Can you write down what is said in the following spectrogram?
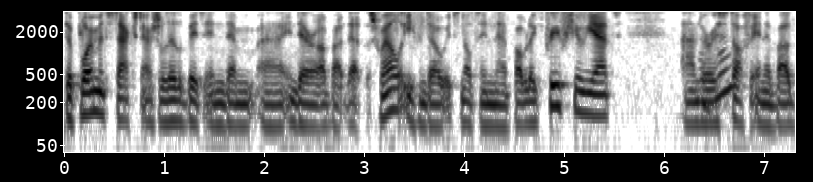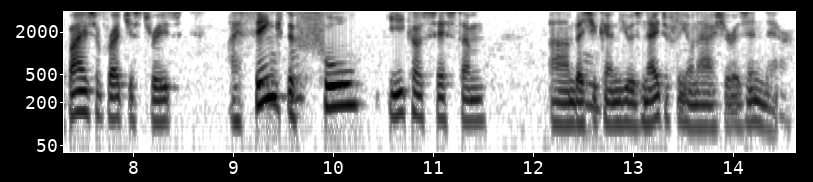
deployment stacks. There's a little bit in them uh, in there about that as well, even though it's not in uh, public preview yet. Um, there is mhm, stuff in about Bicep registries. I think the mhm, full ecosystem um, that you mm, can use natively on Azure is in there.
